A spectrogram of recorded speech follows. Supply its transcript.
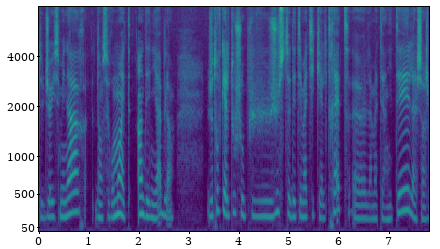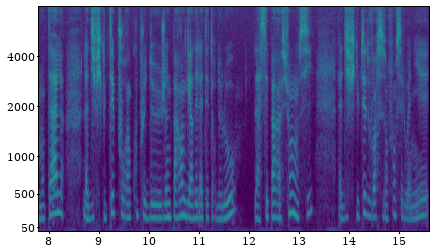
de Joyce Maynard dans ce roman est indéniable. Je trouve qu'elle touche au plus juste des thématiques qu'elle traite, euh, la maternité, la charge mentale, la difficulté pour un couple de jeunes parents de garder la tête hors de l'eau, la séparation aussi, la difficulté de voir ses enfants s'éloigner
